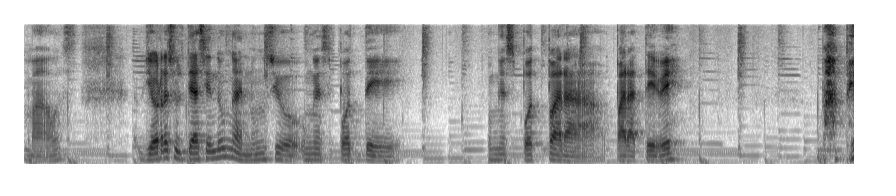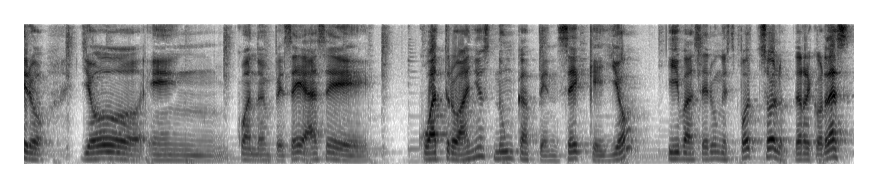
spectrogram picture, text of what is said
Maos. Yo resulté haciendo un anuncio, un spot de. Un spot para, para TV. Pero yo en, cuando empecé hace cuatro años nunca pensé que yo iba a hacer un spot solo. ¿Te recordás?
